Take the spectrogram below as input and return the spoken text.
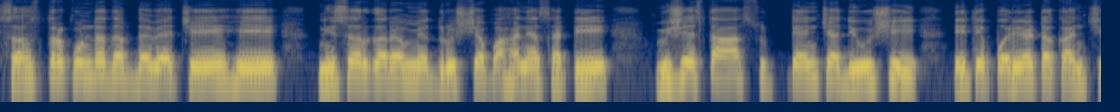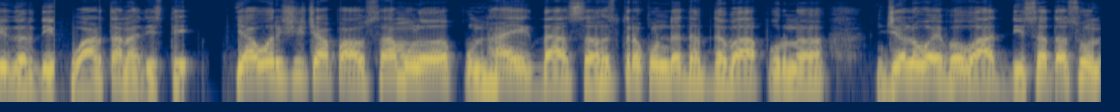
सहस्त्रकुंड धबधब्याचे हे निसर्गरम्य दृश्य पाहण्यासाठी विशेषतः सुट्ट्यांच्या दिवशी येथे पर्यटकांची गर्दी वाढताना दिसते. यावर्षीच्या पावसामुळं पुन्हा एकदा सहस्त्रकुंड धबधबा पूर्ण जलवैभवात दिसत असून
